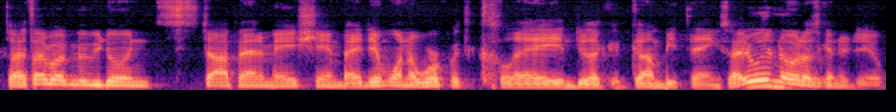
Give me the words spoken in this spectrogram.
so I thought about maybe doing stop animation, but I didn't want to work with clay and do like a Gumby thing. So I didn't know what I was going to do.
